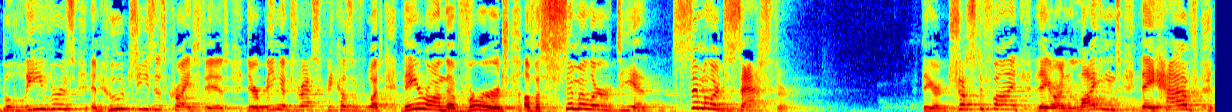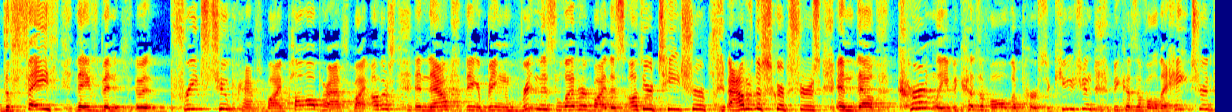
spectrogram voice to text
believers in who Jesus Christ is, they're being addressed because of what? They are on the verge of a similar, similar disaster. They are justified. They are enlightened. They have the faith. They've been uh, preached to, perhaps by Paul, perhaps by others. And now they are being written this letter by this other teacher out of the scriptures. And they'll currently, because of all the persecution, because of all the hatred,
